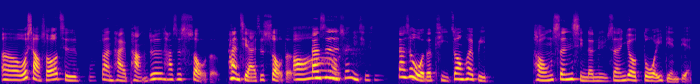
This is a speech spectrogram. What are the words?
呃，我小时候其实不算太胖，就是他是瘦的，看起来是瘦的，哦但是哦所以你其实但是我的体重会比同身形的女生又多一点点，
